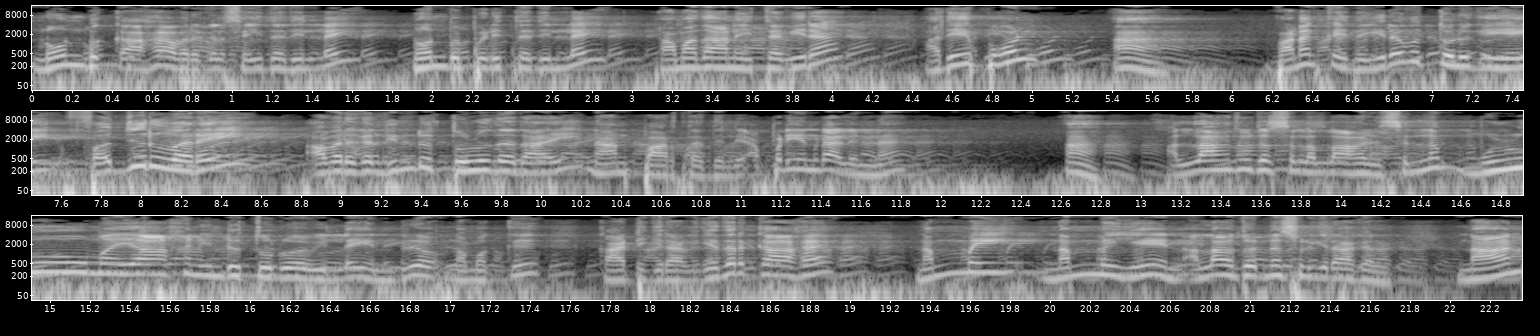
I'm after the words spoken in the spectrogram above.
நோன்புக்காக அவர்கள் செய்ததில்லை நோன்பு பிடித்ததில்லை ரமதானை தவிர அதே போல் ஆ, வணக்க இந்த இரவு தொழுகையை ஃபஜ்ர் வரை அவர்கள் நின்று தொழுததாய் நான் பார்த்ததில்லை. அப்படி என்றால் என்ன? ஆ, அல்லாஹ் செல்லம் முழுமையாக நின்று தொழுவவில்லை என்று நமக்கு காட்டுகிறார்கள் எதற்காக? நம்மை நம்மை ஏன் அல்லாஹ் என்ன சொல்கிறார்கள்? நான்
